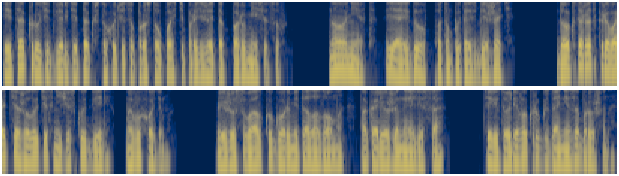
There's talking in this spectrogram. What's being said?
И так крутит, вертит так, что хочется просто упасть и пролежать так пару месяцев. Но нет, я иду, потом пытаюсь бежать. Доктор открывает тяжелую техническую дверь. Мы выходим. Вижу свалку, горы металлолома, покорёженные леса. Территория вокруг здания заброшена.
